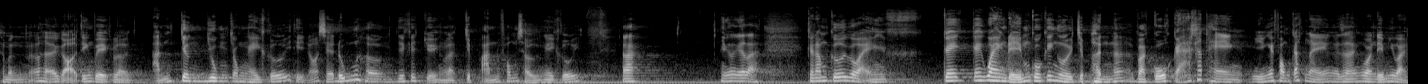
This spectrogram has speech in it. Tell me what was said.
Thì mình có thể gọi tiếng việt là ảnh chân dung trong ngày cưới thì nó sẽ đúng hơn với cái chuyện là chụp ảnh phóng sự ngày cưới. Ha thì có nghĩa là cái đám cưới của bạn cái cái quan điểm của cái người chụp hình đó, và của cả khách hàng những cái phong cách này người ta quan điểm như vậy.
